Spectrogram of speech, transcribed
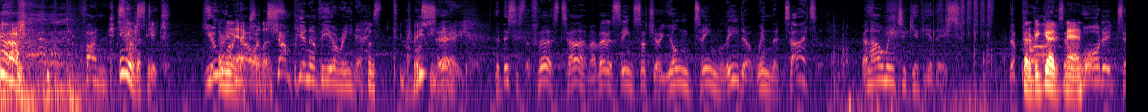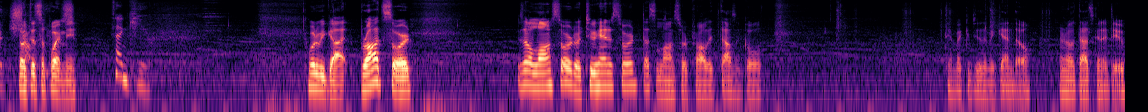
down. fantastic! You Arena are now excellence. a champion of the arena. That was the I must say thing. that this is the first time I've ever seen such a young team leader win the title. Allow me to give you this. The Better be good, man. Don't disappoint me. Thank you. What do we got? Broadsword. Is that a long sword or a two-handed sword? That's a long sword, probably. Thousand gold. Damn, I can do them again, though. I don't know what that's gonna do.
